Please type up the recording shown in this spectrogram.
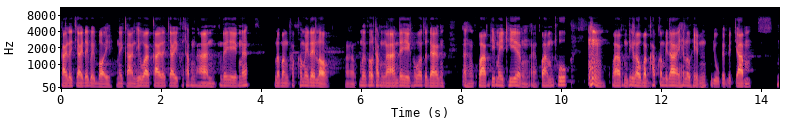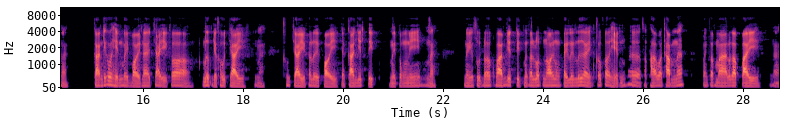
กายและใจได้บ่อยๆ ในการที่ว่ากายและใจเขาทางานได้เองนะเราบังคับเขาไม่ได้หรอกเมื่อเขาทำงานได้เองเขาก็แสดงความที่ไม่เที่ยงความทุกข์ความที่เราบังคับเขาไม่ได้ ให้เราเห็นอยู่เป็นประจำนะการที่เขาเห็นบ่อยๆนะใจก็เริ่มจะเข้าใจนะเข้าใจก็เลยปล่อยจากการยึดติดในตรงนี้นะในสุดแล้วความยึดติดมันก็ลดน้อยลงไปเรื่อยๆก็ก็เห็นเออสภาวะธรรมนะมันก็มาแล้วก็ไปนะ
